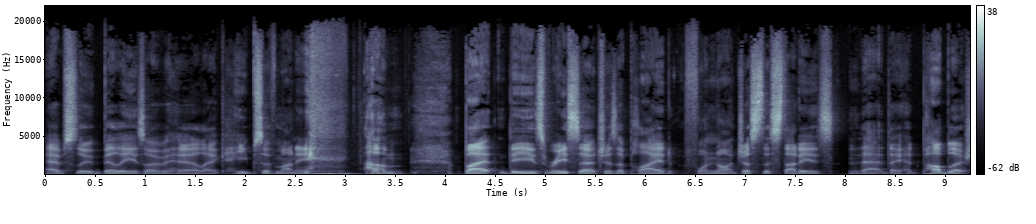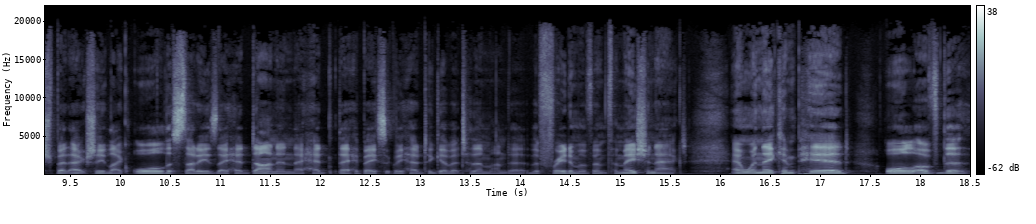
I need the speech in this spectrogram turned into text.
Absolute billies over here, like heaps of money. um, but these researchers applied for not just the studies that they had published, but actually like all the studies they had done, and they had they basically had to give it to them under the Freedom of Information Act. And when they compared all of the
